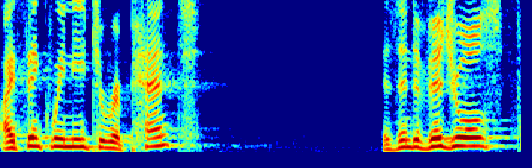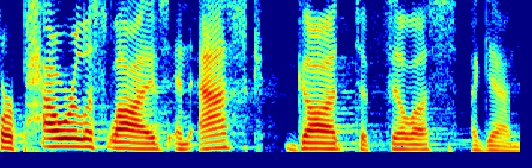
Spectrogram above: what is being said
I think we need to repent as individuals for powerless lives and ask God to fill us again.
